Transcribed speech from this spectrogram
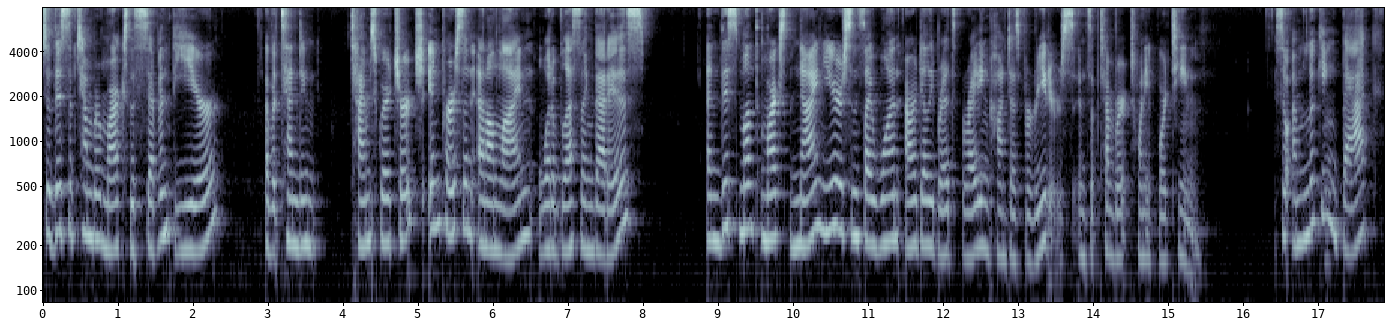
So this September marks the seventh year of attending Times Square Church in person and online. What a blessing that is. And this month marks nine years since I won Our Daily Bread's writing contest for readers in September 2014. So I'm looking back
